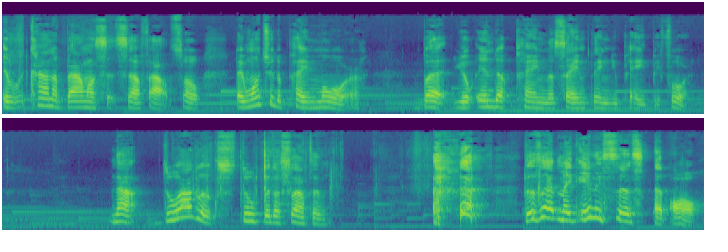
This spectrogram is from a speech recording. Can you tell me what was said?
it would kind of balance itself out. So they want you to pay more, but you'll end up paying the same thing you paid before. Now, do I look stupid or something? Does that make any sense at all?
